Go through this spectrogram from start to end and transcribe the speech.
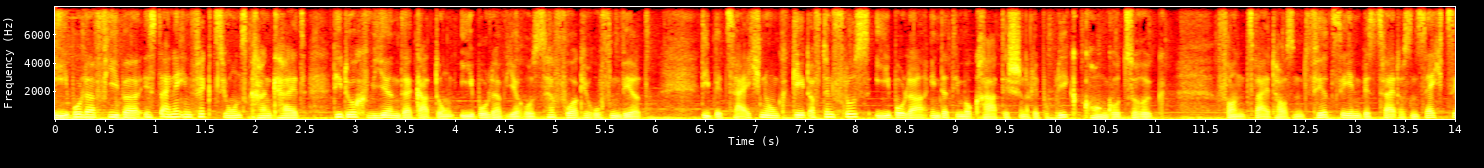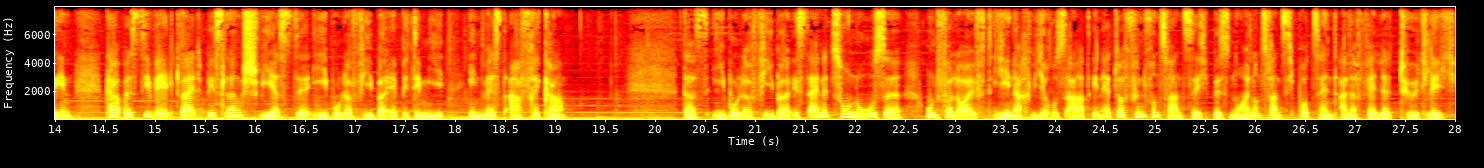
Ebola-Fieber ist eine Infektionskrankheit, die durch Viren der Gattung Ebola-Virus hervorgerufen wird. Die Bezeichnung geht auf den Fluss Ebola in der Demokratischen Republik Kongo zurück. Von 2014 bis 2016 gab es die weltweit bislang schwerste Ebola-Fieber-Epidemie in Westafrika. Das Ebola-Fieber ist eine Zoonose und verläuft je nach Virusart in etwa 25 bis 29 Prozent aller Fälle tödlich,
